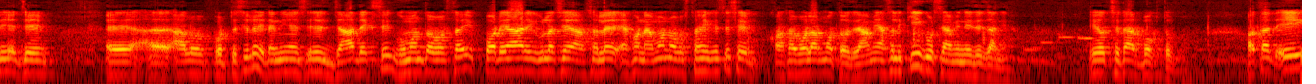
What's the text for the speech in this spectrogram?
দিয়ে যে আলো পড়তেছিল, এটা নিয়ে সে যা দেখছে ঘুমন্ত অবস্থায়, পরে আর এগুলো সে আসলে এখন এমন অবস্থা হয়ে গেছে, সে কথা বলার মতো যে আমি আসলে কি করছি আমি নিজে জানি না। এ হচ্ছে তার বক্তব্য। অর্থাৎ এই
